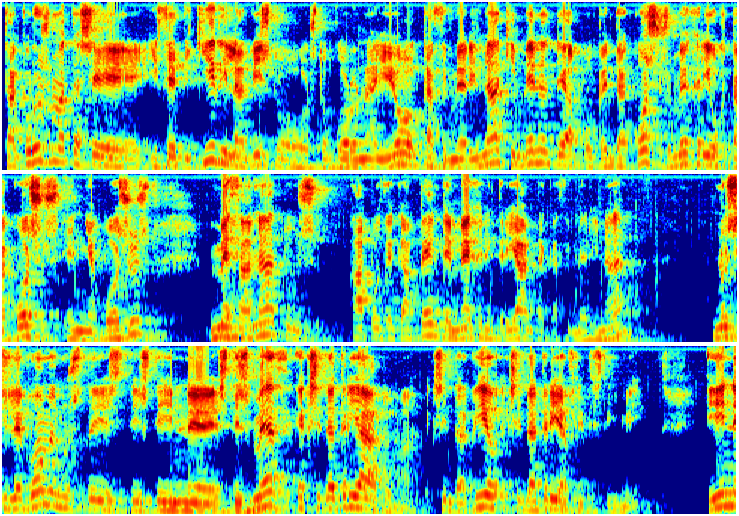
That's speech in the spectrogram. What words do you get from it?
Τα κρούσματα σε η θετική δηλαδή στο, στον κοροναϊό καθημερινά κυμαίνονται από 500 μέχρι 800-900 με θανάτους από 15 μέχρι 30 καθημερινά νοσηλευόμενους στις, στην, στις ΜΕΘ 63 άτομα 62-63 αυτή τη στιγμή είναι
